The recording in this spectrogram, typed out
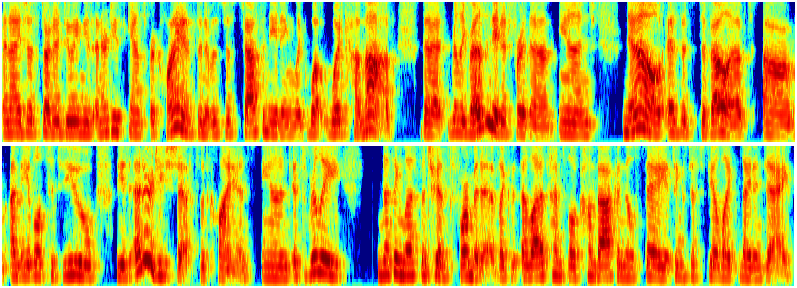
and i just started doing these energy scans for clients and it was just fascinating like what would come up that really resonated for them. And now as it's developed um, i'm able to do these energy shifts with clients and it's really nothing less than transformative. Like a lot of times they'll come back and they'll say things just feel like night and day.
